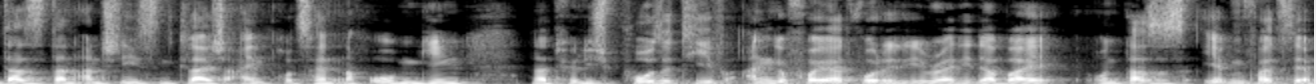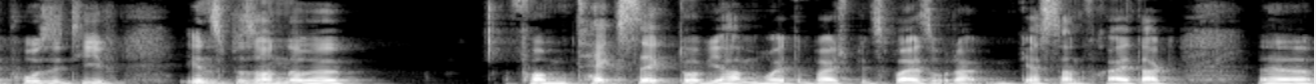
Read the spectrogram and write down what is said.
dass es dann anschließend gleich ein Prozent nach oben ging, natürlich positiv. Angefeuert wurde die Ready dabei und das ist ebenfalls sehr positiv, insbesondere vom Tech-Sektor. Wir haben heute beispielsweise oder gestern Freitag äh,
